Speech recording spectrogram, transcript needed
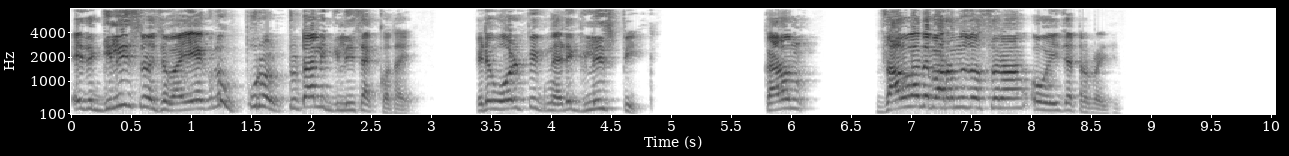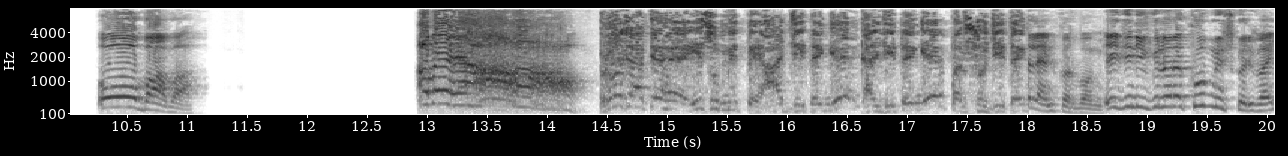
এই যে গ্লিচ রয়েছে ভাই এগুলো পুরো টোটালি গ্লিচ এক কথায়। এটা ওল্ড পিক না এটা গ্লিজ পিক কারণ জানলাতে বাড়ানো যাচ্ছে না ও এই যাত্রা পাইছে ও বাবা। আবে হ্যাঁ! রোজ আতে হ্যাঁ ইস পে আজ জিতেঙ্গে কাল জিতেঙ্গে পরশু জিতেঙ্গে। ল্যান্ড করব আমি। এই জিনিসগুলো খুব মিস করি ভাই।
